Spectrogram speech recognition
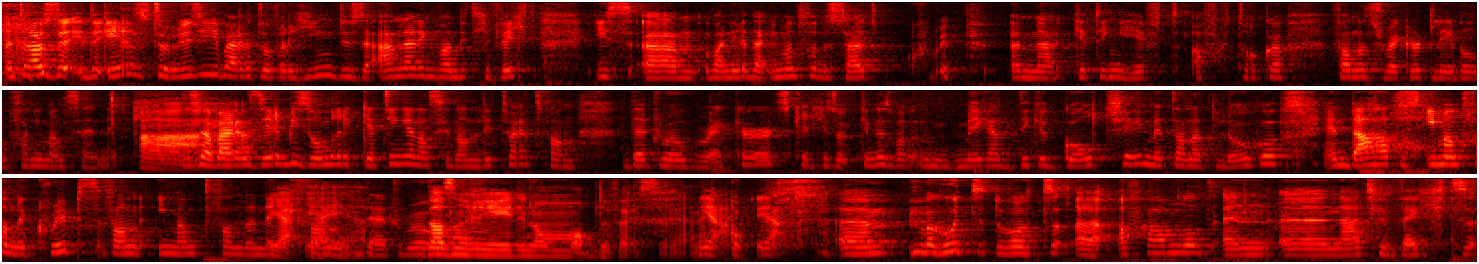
En trouwens, de, de eerste ruzie waar het over ging, dus de aanleiding van dit gevecht, is ehm, wanneer dat iemand van de Zuid- Crip een eh, ketting heeft afgetrokken van het recordlabel van iemand zijn nek. Ah, dus dat ja. waren zeer bijzondere kettingen. Als je dan lid werd van Dead Row Records, kreeg je zo kennis van een mega dikke gold chain met dan het logo. En dat had dus iemand van de Crips van iemand van de nek Ja, van ja. Dead Row. Dat is een reden om op de vuist te gaan. ja, Kom. Ehm, maar goed, het wordt eh, afgehandeld en eh, na het gevecht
